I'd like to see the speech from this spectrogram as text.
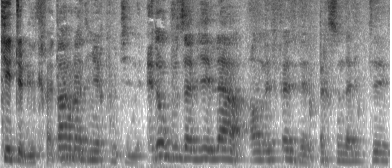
Qui était l'Ukraine. par Vladimir Poutine. Et donc vous aviez là en effet des personnalités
